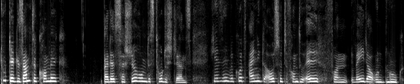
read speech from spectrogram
tut der gesamte Comic bei der Zerstörung des Todessterns. Hier sehen wir kurz einige Ausschnitte vom Duell von Vader und Luke.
